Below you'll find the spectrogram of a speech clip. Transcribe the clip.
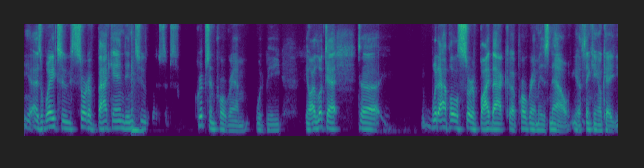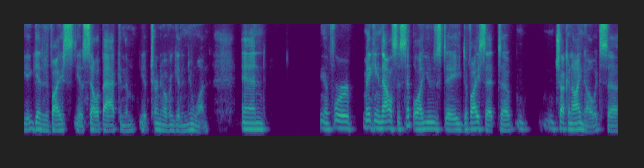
yeah, as a way to sort of back end into the subscription program would be, you know, I looked at uh, what Apple's sort of buyback uh, program is now. You know, thinking, okay, you get a device, you know, sell it back, and then you know, turn it over and get a new one. And you know, for making analysis simple, I used a device that uh, Chuck and I know. It's uh,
